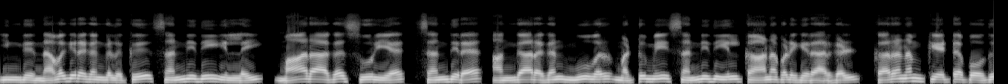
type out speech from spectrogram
இங்கு நவகிரகங்களுக்கு சந்நிதி இல்லை. மாறாக சூரிய சந்திர அங்காரகன் மூவர் மட்டுமே சந்நிதியில் காணப்படுகிறார்கள். கரணம் கேட்டபோது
